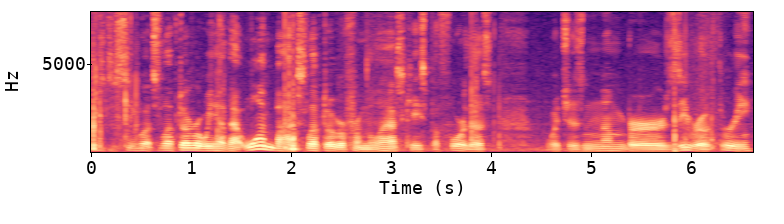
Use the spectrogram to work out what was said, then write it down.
Just to see what's left over, we have that one box left over from the last case before this, which is number 03,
